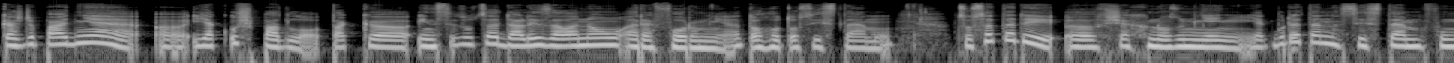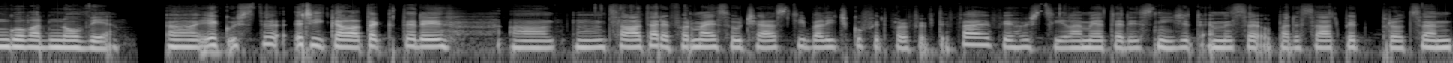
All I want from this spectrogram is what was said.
Každopádně, eh, jak už padlo, tak eh, instituce dali zelenou reformě tohoto systému. Co se tedy eh, všechno změní? Jak bude ten systém fungovat nově? Jak už jste říkala, tak tedy mm, celá ta reforma je součástí balíčku Fit for 55, jehož cílem je tedy snížit emise o 55%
